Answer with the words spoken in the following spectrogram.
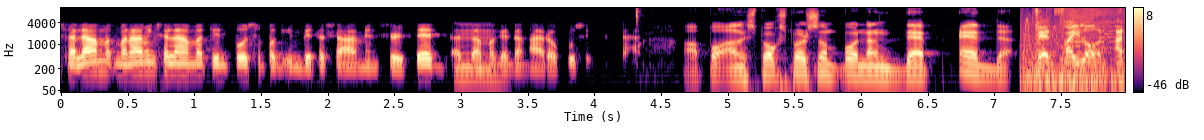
salamat, maraming salamat din po sa pag-imbita sa amin, Sir Ted, at uh, Mm. magandang araw po sa inyo lahat. Opo, ang spokesperson po ng DepEd. Ted Filon at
